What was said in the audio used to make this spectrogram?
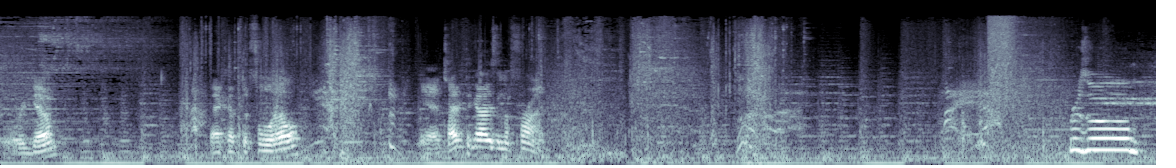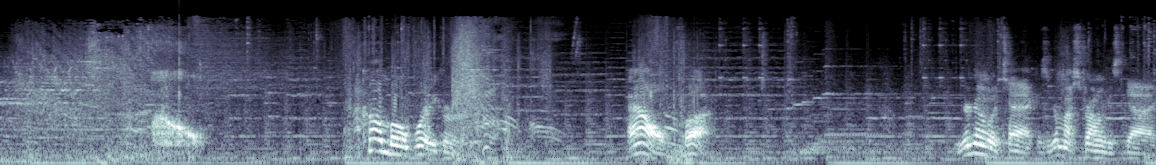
There we go. Back up to full health. Yeah, attack the guys in the front. Prism! Combo breaker! Ow, fuck. You're going to attack, because you're my strongest guy.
